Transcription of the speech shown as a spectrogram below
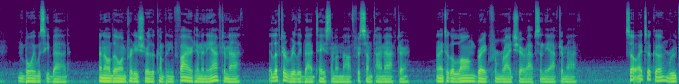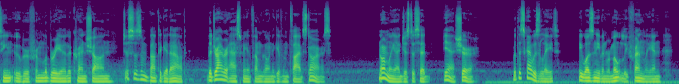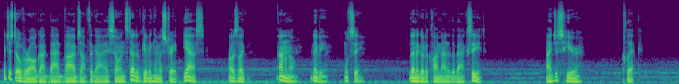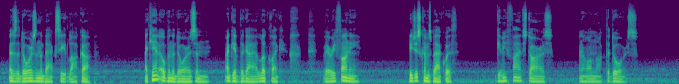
Boy, was he bad. And although I'm pretty sure the company fired him in the aftermath, it left a really bad taste in my mouth for some time after, and I took a long break from rideshare apps in the aftermath. So I took a routine Uber from La Brea to Crenshaw, and just as I'm about to get out, the driver asked me if I'm going to give him five stars. Normally, I'd just have said, yeah, sure. But this guy was late, he wasn't even remotely friendly, and I just overall got bad vibes off the guy, so instead of giving him a straight yes, I was like, I don't know, maybe, we'll see. Then I go to climb out of the back seat. I just hear click as the doors in the back seat lock up. I can't open the doors, and I give the guy a look like, very funny. He just comes back with, Give me five stars, and I'll unlock the doors.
